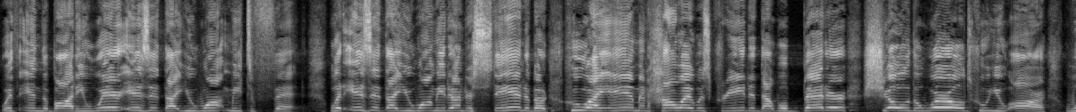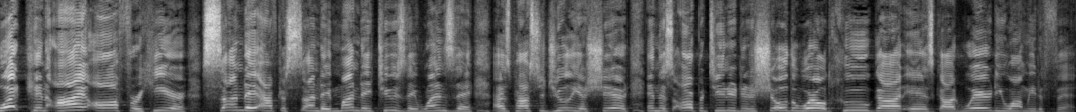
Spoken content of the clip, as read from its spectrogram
within the body? Where is it that you want me to fit? What is it that you want me to understand about who I am and how I was created that will better show the world who you are? What can I offer here Sunday after Sunday, Monday, Tuesday, Wednesday, as Pastor Julie has shared in this opportunity to show the world who God is? God, where do you want me to fit?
